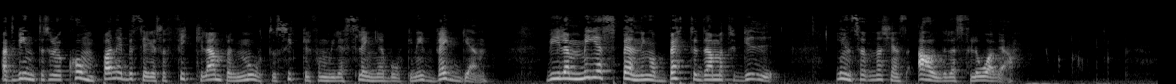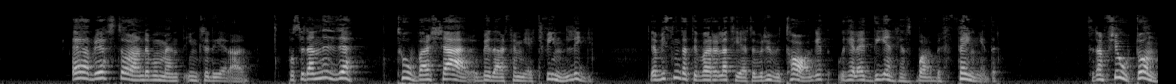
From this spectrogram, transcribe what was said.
Att Vintersor och kompani besegras av ficklampor och en motorcykel får man vilja slänga boken i väggen. Vi vill ha mer spänning och bättre dramaturgi. Insatserna känns alldeles för låga. Övriga störande moment inkluderar På sidan 9 Tova är kär och blir därför mer kvinnlig. Jag visste inte att det var relaterat överhuvudtaget och hela idén känns bara befängd. Sidan 14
